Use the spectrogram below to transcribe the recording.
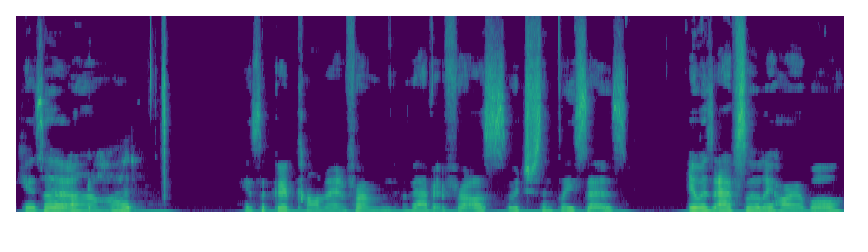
Here's a um, God. here's a good comment from Rabbit Frost, which simply says, "It was absolutely horrible,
